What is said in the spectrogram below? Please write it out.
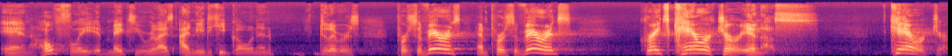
And hopefully it makes you realize I need to keep going and it delivers perseverance, and perseverance creates character in us. Character,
